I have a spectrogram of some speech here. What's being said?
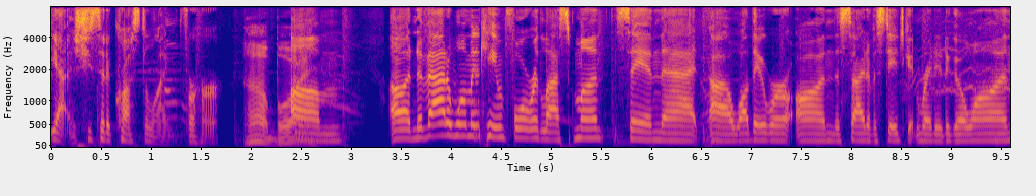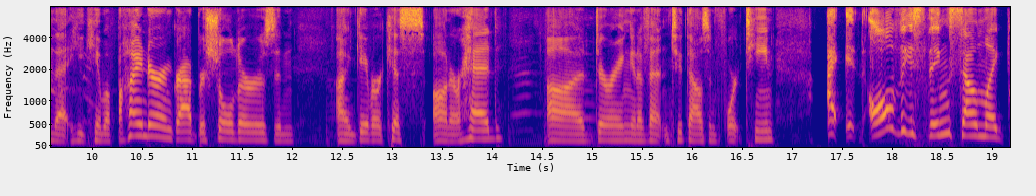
Yeah, she said it crossed the line for her." Oh, boy. Um, A Nevada woman came forward last month saying that uh, while they were on the side of a stage getting ready to go on, that he came up behind her and grabbed her shoulders and uh, gave her a kiss on her head uh, during an event in 2014. I, it, all these things sound like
